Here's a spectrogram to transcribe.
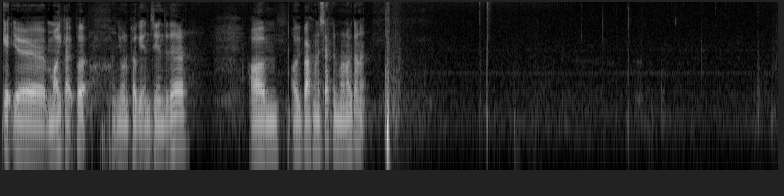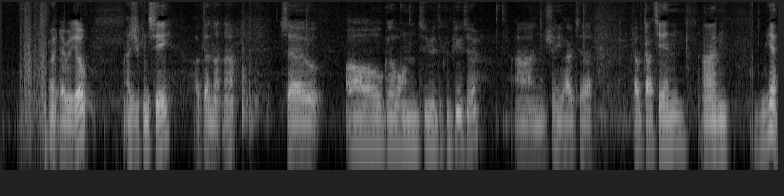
get your mic output, and you want to plug it into the end of there. Um, I'll be back in a second when I've done it. Right, there we go. As you can see, I've done that now. So I'll go on to the computer and show you how to plug that in and yeah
